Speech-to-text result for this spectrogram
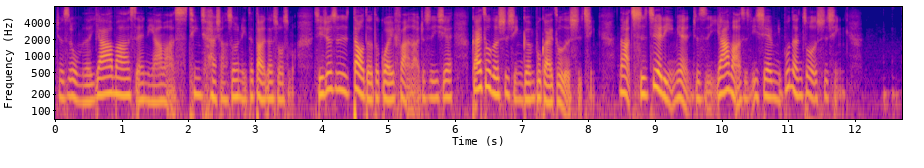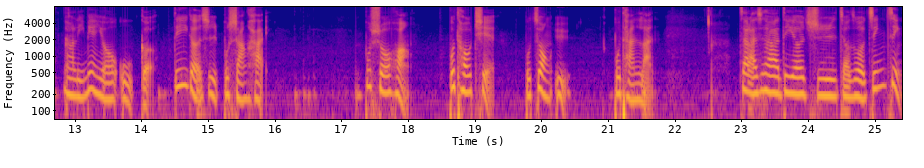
就是我们的 yamas and yamas，听起来想说你这到底在说什么？其实就是道德的规范啦，就是一些该做的事情跟不该做的事情。那持戒里面就是 yama 是一些你不能做的事情，那里面有五个，第一个是不伤害、不说谎、不偷窃、不纵欲、不贪婪。再来是它的第二支，叫做精进。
